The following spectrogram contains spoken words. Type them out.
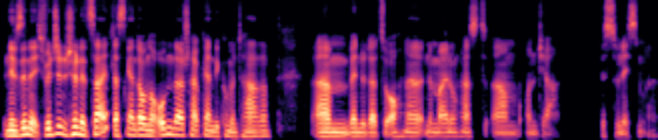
In dem Sinne, ich wünsche dir eine schöne Zeit. Lass gerne einen Daumen nach oben da, schreib gerne in die Kommentare, ähm, wenn du dazu auch eine, eine Meinung hast. Ähm, und ja, bis zum nächsten Mal.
